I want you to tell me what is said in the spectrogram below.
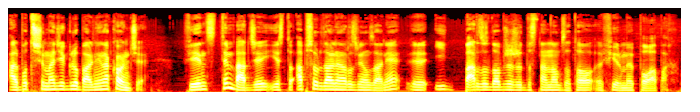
albo trzymać je globalnie na koncie. Więc tym bardziej jest to absurdalne rozwiązanie e, i bardzo dobrze, że dostaną za to firmy po łapach.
